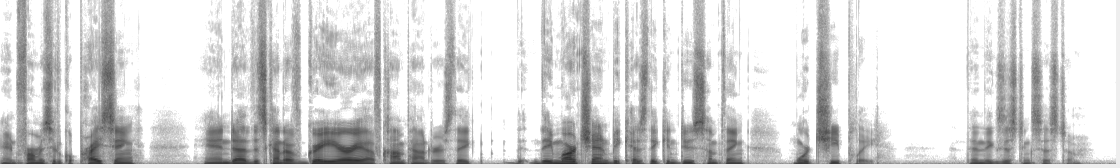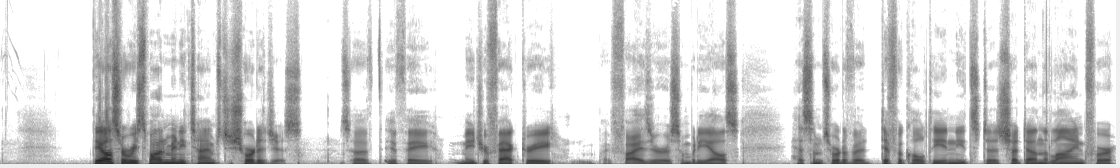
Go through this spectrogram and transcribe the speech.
and pharmaceutical pricing and uh, this kind of gray area of compounders. They they march in because they can do something more cheaply than the existing system. They also respond many times to shortages. So if, if a major factory, by Pfizer or somebody else, has some sort of a difficulty and needs to shut down the line for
